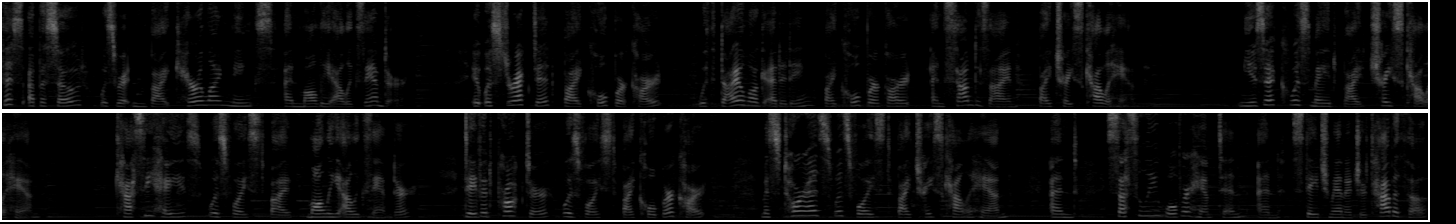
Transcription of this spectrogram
This episode was written by Caroline Minks and Molly Alexander. It was directed by Cole Burkhart, with dialogue editing by Cole Burkhart and sound design by Trace Callahan. Music was made by Trace Callahan. Cassie Hayes was voiced by Molly Alexander. David Proctor was voiced by Cole Burkhart. Miss Torres was voiced by Trace Callahan, and Cecily Wolverhampton and stage manager Tabitha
